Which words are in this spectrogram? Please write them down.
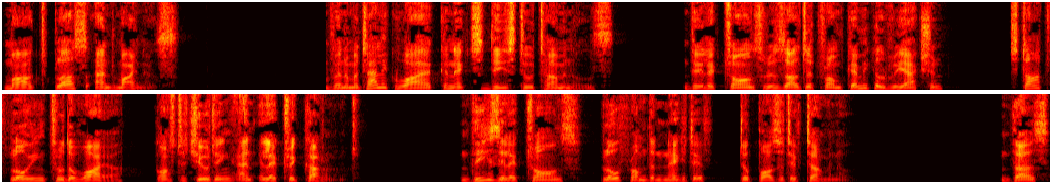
marked plus and minus. When a metallic wire connects these two terminals, the electrons resulted from chemical reaction start flowing through the wire constituting an electric current. These electrons flow from the negative to positive terminal. Thus,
